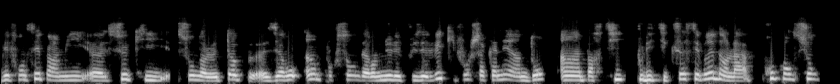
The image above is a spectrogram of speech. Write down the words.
des Français parmi euh, ceux qui sont dans le top 0,1% des revenus les plus élevés qui font chaque année un don à un parti politique. Ça, c'est vrai dans la propension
